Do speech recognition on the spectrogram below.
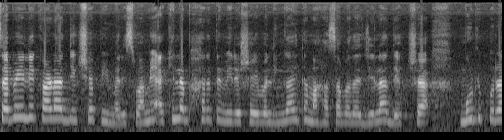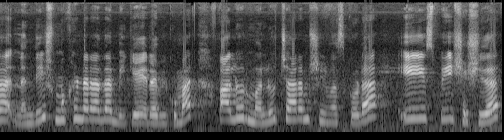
ಸಭೆಯಲ್ಲಿ ಕಾಡಾಧ್ಯಕ್ಷ ಪಿ. ಮರಿಸ್ವಾಮಿ, ಅಖಿಲ ಭಾರತ ವೀರಶೈವ ಲಿಂಗಾಯತ ಮಹಾಸಭಾದ ಜಿಲ್ಲಾಧ್ಯಕ್ಷ ಮೂಡುಪುರ ನಂದೀಶ್, ಮುಖಂಡರಾದ ಬಿಕೆ ರವಿಕುಮಾರ್, ಆಲೂರ್ ಮಲ್ಲು ಚಾರಂ ಕೂಡ ಎಎಸ್ಪಿ ಶಶಿಧರ್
